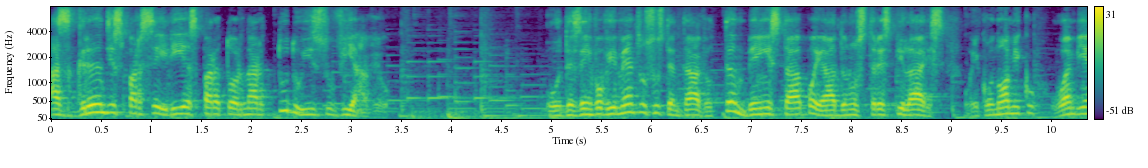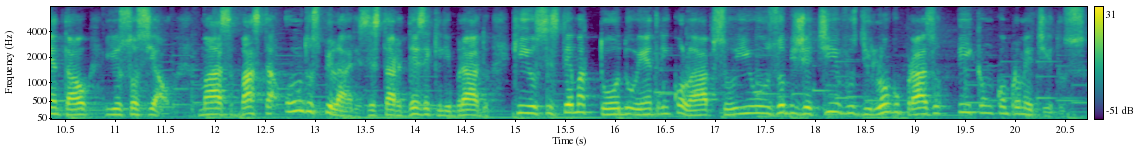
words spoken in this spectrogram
as grandes parcerias para tornar tudo isso viável. O desenvolvimento sustentável também está apoiado nos três pilares: o econômico, o ambiental e o social. Mas basta um dos pilares estar desequilibrado que o sistema todo entra em colapso e os objetivos de longo prazo ficam comprometidos.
